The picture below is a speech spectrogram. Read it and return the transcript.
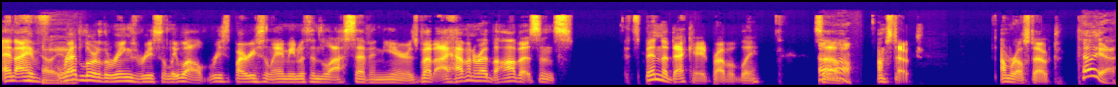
And I've yeah. read Lord of the Rings recently. Well, re- by recently I mean within the last seven years. But I haven't read The Hobbit since it's been a decade, probably. So oh, wow. I'm stoked. I'm real stoked. hell yeah.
